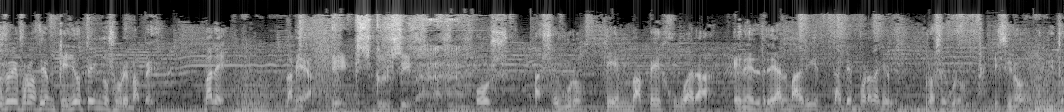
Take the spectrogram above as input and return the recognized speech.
Yo doy la información que yo tengo sobre Mbappé. ¿Vale? La mía. Exclusiva. Os aseguro que Mbappé jugará en el Real Madrid la temporada que viene. Lo aseguro. Y si no, invito.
